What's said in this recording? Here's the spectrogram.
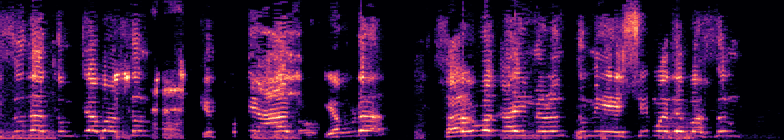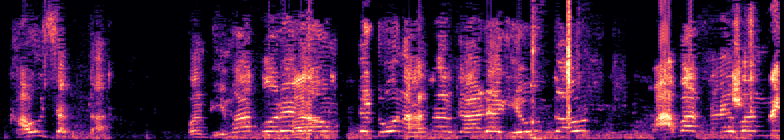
सुद्धा तुमच्यापासून की तुम्ही आज एवढं सर्व काही मिळून तुम्ही एसी मध्ये बसून खाऊ शकता. पण भीमा कोरेगावमध्ये दोन हजार गाड्या घेऊन जाऊन बाबासाहेबांनी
